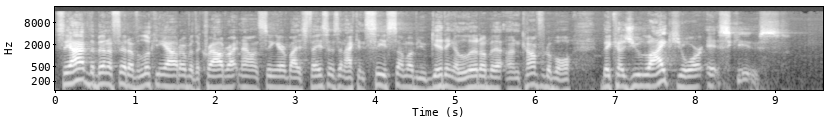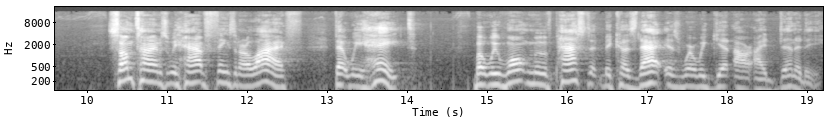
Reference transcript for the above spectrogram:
See, I have the benefit of looking out over the crowd right now and seeing everybody's faces, and I can see some of you getting a little bit uncomfortable because you like your excuse. Sometimes we have things in our life that we hate, but we won't move past it because that is where we get our identity.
